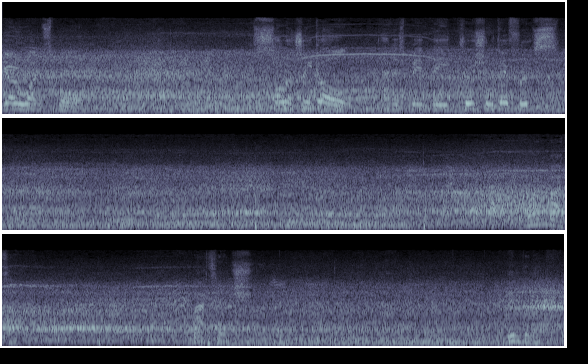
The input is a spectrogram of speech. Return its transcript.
We go once more. A solitary goal. That has been the crucial difference. Juan Mata. Matic. Lindelof.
